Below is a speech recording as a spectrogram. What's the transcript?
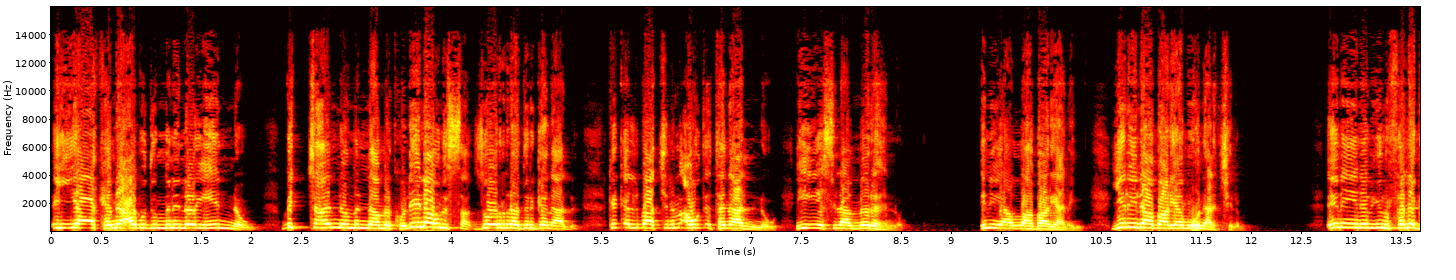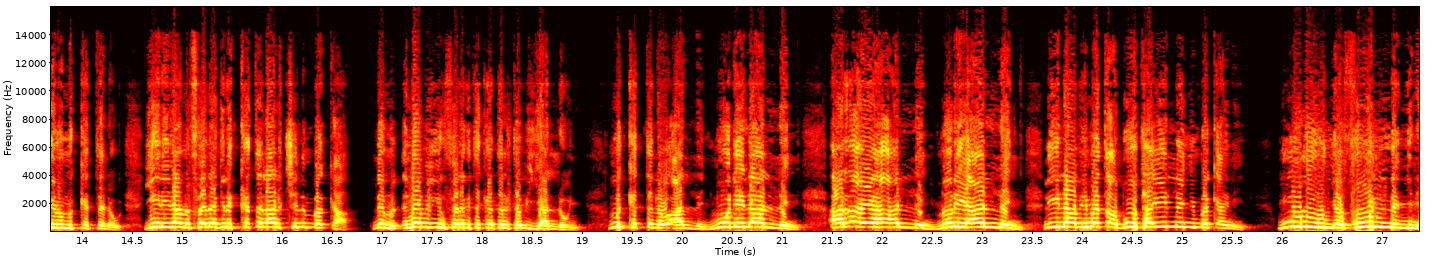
እያከ ናዕቡዱ የምንለው ይሄን ነው። ብቻህን ነው የምናመልከው። ሌላውን እሳ ዞር አድርገናል። ከቀልባችንም አውጥተናል ነው። ይሄ የእስላም መርህ ነው። እኔ የአላህ ባሪያ ነኝ። የሌላ ባሪያ መሆን አልችልም እኔ የነቢዩን ፈለግ ነው የምከተለው የሌላን ፈለግ ልከተል አልችልም በቃ ለምን ነቢዩ ፈለግ ተከተል ተብያለሁኝ ምከተለው አለኝ ሞዴል አለኝ አርአያ አለኝ መሪ አለኝ ሌላ ቢመጣ ቦታ የለኝም በቃ እኔ ሙሉኛ ፉል ነኝ እኔ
